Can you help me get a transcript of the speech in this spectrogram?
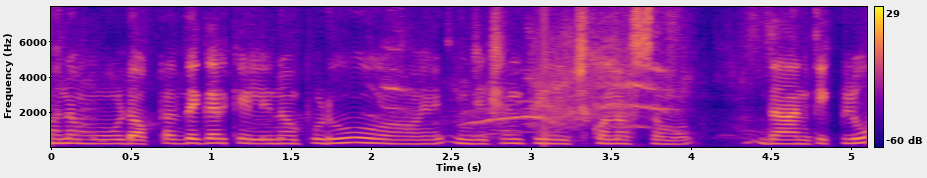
మనము డాక్టర్ దగ్గరికి వెళ్ళినప్పుడు ఇంజెక్షన్ తీయించుకొని వస్తాము. దానికి క్లూ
